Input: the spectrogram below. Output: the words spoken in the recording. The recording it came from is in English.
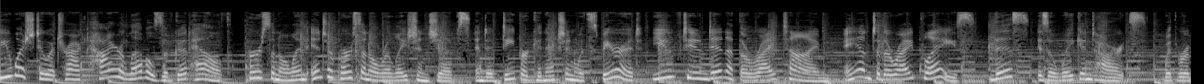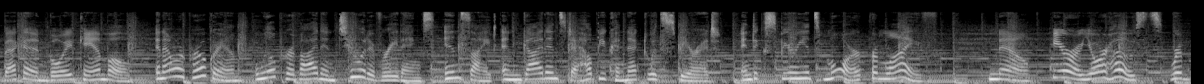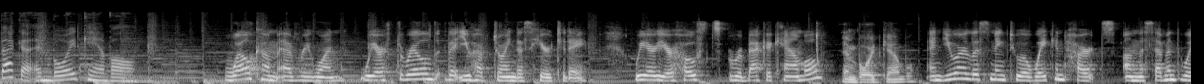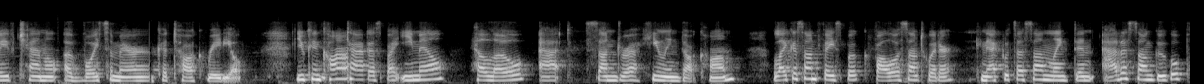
If you wish to attract higher levels of good health, personal and interpersonal relationships, and a deeper connection with spirit, you've tuned in at the right time and to the right place. This is Awakened Hearts with Rebecca and Boyd Campbell. In our program, we'll provide intuitive readings, insight, and guidance to help you connect with spirit and experience more from life. Now, here are your hosts, Rebecca and Boyd Campbell. Welcome, everyone. We are thrilled that you have joined us here today. We are your hosts, Rebecca Campbell and Boyd Campbell, and you are listening to Awakened Hearts on the Seventh Wave channel of Voice America Talk Radio. You can contact us by email hello at sundrahealing.com. Like us on Facebook, follow us on Twitter, connect with us on LinkedIn, add us on Google,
